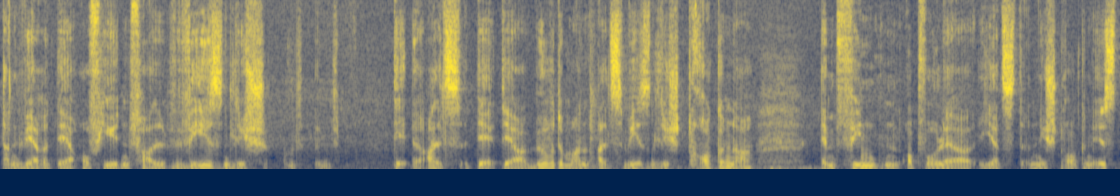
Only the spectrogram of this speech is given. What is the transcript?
dann wäre der auf jeden Fall wesentlich, der, als, der, der würde man als wesentlich trockener empfinden, obwohl er jetzt nicht trocken ist,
